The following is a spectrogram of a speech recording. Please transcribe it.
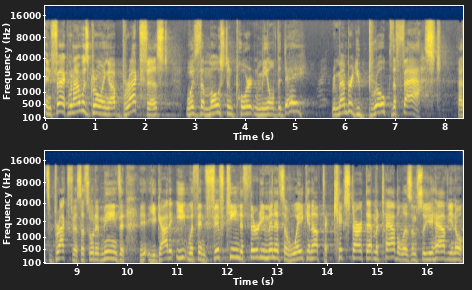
In fact, when I was growing up, breakfast was the most important meal of the day. Remember, you broke the fast. That's breakfast. That's what it means. And you got to eat within 15 to 30 minutes of waking up to kickstart that metabolism so you have, you know,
